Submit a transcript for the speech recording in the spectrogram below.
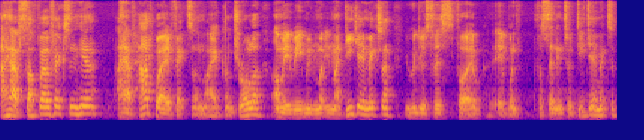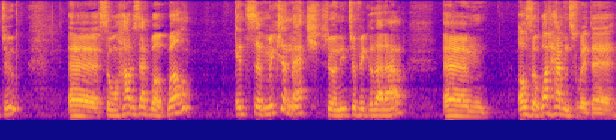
I have software effects in here, I have hardware effects on my controller, or maybe in my DJ mixer. You could use this for for sending to a DJ mixer too. Uh, so how does that work? Well, it's a mix and match, so I need to figure that out. Um, also, what happens with uh,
